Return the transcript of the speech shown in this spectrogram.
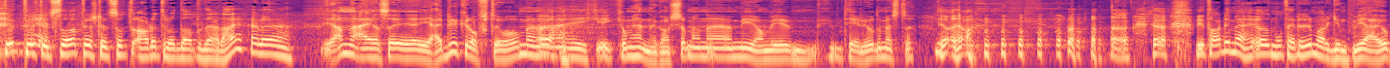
Til, til, slutt så, til slutt så har du trodd at det er deg, eller? Ja, nei, altså, jeg, jeg bruker ofte òg, men eh, ikke, ikke om henne kanskje. Men uh, mye om vi, vi deler jo det meste. Ja, ja. Vi tar de med og noterer i margen. Vi er jo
